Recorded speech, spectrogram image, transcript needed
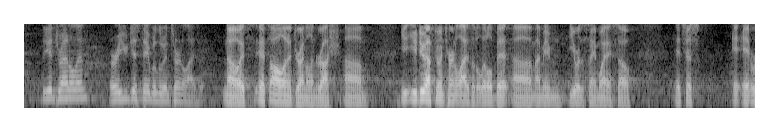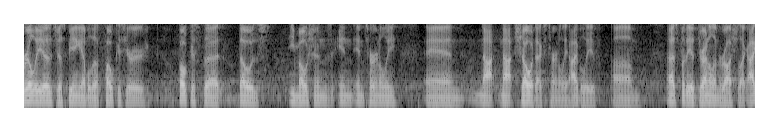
the adrenaline, or are you just able to internalize it? No, it's it's all an adrenaline rush. Um, you, you do have to internalize it a little bit. Um, I mean, you were the same way, so it's just it, it really is just being able to focus your focus the those emotions in internally and not not show it externally. I believe. Um, as for the adrenaline rush, like I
